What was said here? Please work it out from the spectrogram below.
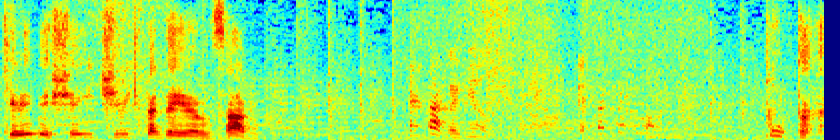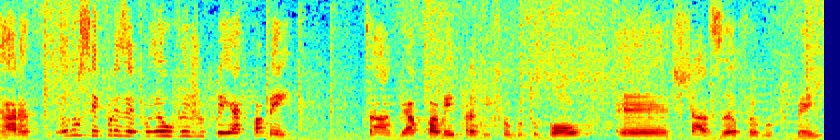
querer mexer em time que tá ganhando, sabe? Mas tá ganhando? Essa questão. Puta, cara, eu não sei, por exemplo, eu vejo bem Aquaman sabe? Aquaman pra mim foi muito bom, é, Shazam foi muito bem,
